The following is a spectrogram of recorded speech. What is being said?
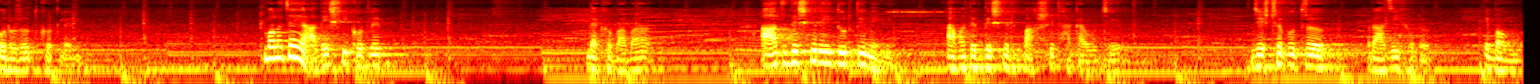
অনুরোধ করলেন। বলা যায় আদেশই করলেন? দেখো বাবা, আজ দেশের এই দুর্দিনে আমাদের দেশের পাশে থাকা উচিত। জ্যেষ্ঠপুত্র রাজি হল এবং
